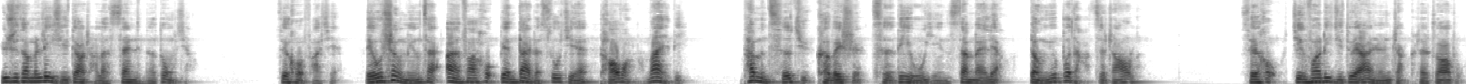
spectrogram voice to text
于是，他们立即调查了三人的动向，最后发现刘胜明在案发后便带着苏杰逃往了外地。他们此举可谓是此地无银三百两，等于不打自招了。随后，警方立即对案人展开了抓捕。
